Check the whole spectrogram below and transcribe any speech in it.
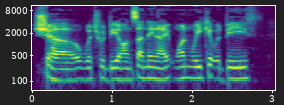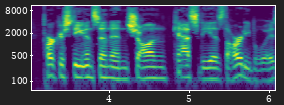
show, which would be on Sunday night. One week it would be Parker Stevenson and Shaun Cassidy as the Hardy Boys.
